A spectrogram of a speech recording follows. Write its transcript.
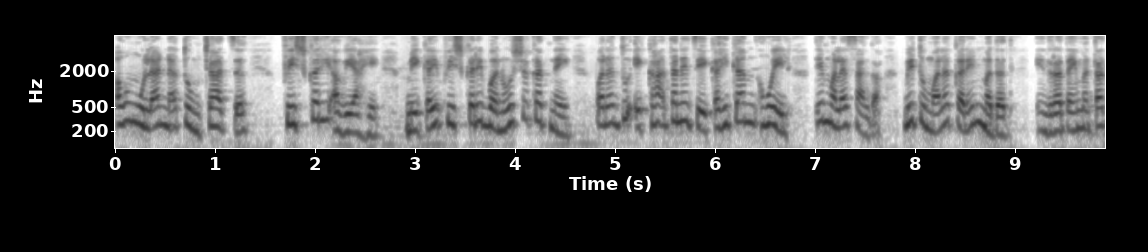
अहो मुलांना तुमच्या हातचं फिश करी हवी आहे. मी काही फिश करी बनवू शकत नाही परंतु एका हाताने जे काही काम होईल ते मला सांगा. मी तुम्हाला करेन मदत. इंद्राताई म्हणतात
